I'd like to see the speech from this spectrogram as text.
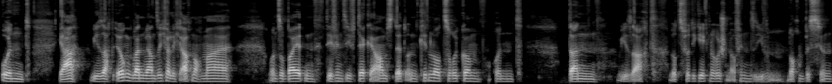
Und ja, wie gesagt, irgendwann werden sicherlich auch nochmal unsere beiden Defensivdecke Armstead und Kindler zurückkommen. Und dann, wie gesagt, wird es für die gegnerischen Offensiven noch ein bisschen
